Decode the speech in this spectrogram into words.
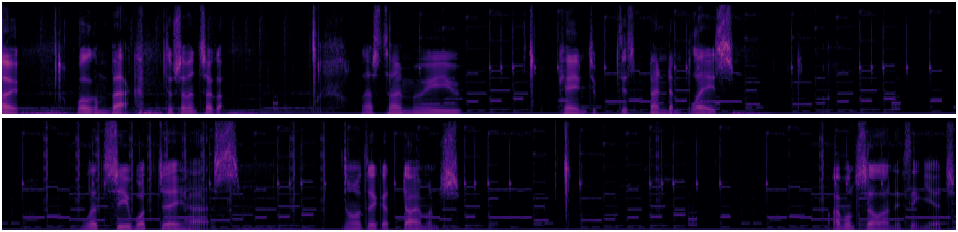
Hi, welcome back to 7th Saga. Last time we came to this abandoned place. Let's see what they has. Oh, they got diamonds. I won't sell anything yet.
